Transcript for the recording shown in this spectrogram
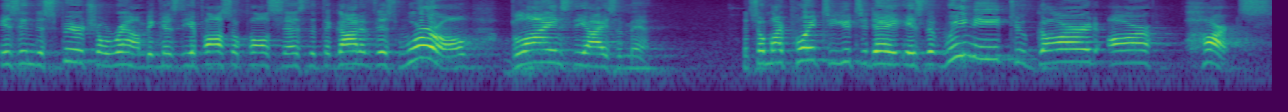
is in the spiritual realm because the Apostle Paul says that the God of this world blinds the eyes of men. And so, my point to you today is that we need to guard our hearts.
